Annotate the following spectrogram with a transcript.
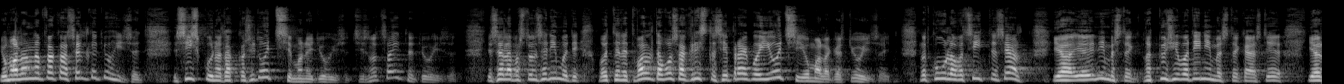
jumal annab väga selged juhised. siis, kui nad hakkasid otsima neid juhiseid, siis nad said need juhised. ja sellepärast on see niimoodi, ma ütlen, et valdav osa kristlasi praegu ei otsi Jumala käest juhiseid. Nad kuulavad siit ja sealt ja, ja inimeste, nad küsivad inimeste käest ja, ja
